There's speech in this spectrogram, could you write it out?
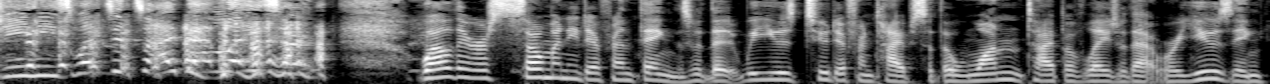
genies? What's inside that laser? Well, there are so many different things that we use two different types. So the one type of laser that we're using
